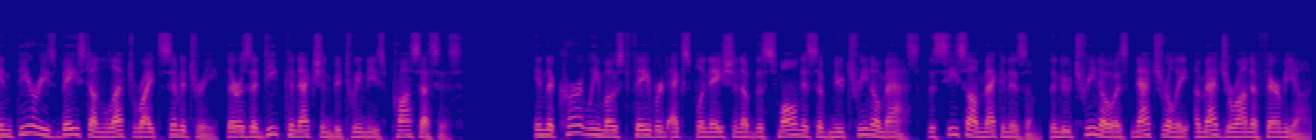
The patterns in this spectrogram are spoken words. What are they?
In theories based on left-right symmetry, there is a deep connection between these processes. In the currently most favored explanation of the smallness of neutrino mass, the seesaw mechanism, the neutrino is naturally a Majorana fermion.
